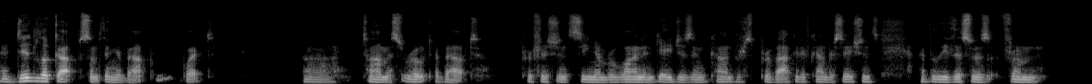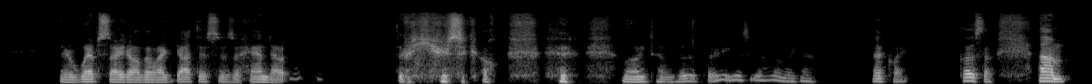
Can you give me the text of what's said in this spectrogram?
I did look up something about what uh, Thomas wrote about proficiency number one engages in converse, provocative conversations. I believe this was from their website, although I got this as a handout 30 years ago. Long time ago. Was it 30 years ago? Oh my God. Not quite. Close though. Um,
